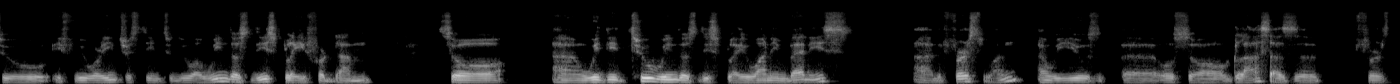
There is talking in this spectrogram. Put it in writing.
to if we were interested to do a Windows display for them. So um, we did two Windows display, one in Venice, uh, the first one, and we used uh, also glass as a first,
